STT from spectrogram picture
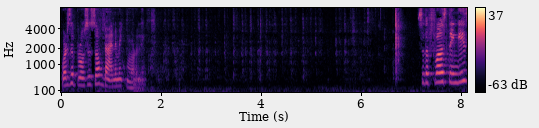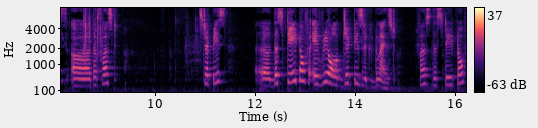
what is the process of dynamic modeling? So the first thing is uh, the first step is uh, the state of every object is recognized. First the state of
